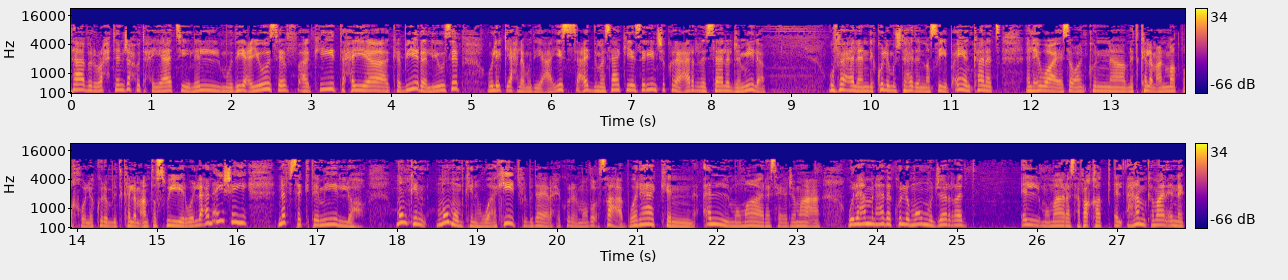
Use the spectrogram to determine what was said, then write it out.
ثابر وراح تنجح وتحياتي للمذيع يوسف. أكيد تحية كبيرة ليوسف ولك يا أحلى مذيعة. يسعد مساكي يا سيرين شكرا على الرسالة الجميلة. وفعلا لكل مجتهد نصيب ايا كانت الهواية سواء كنا بنتكلم عن مطبخ ولا كنا بنتكلم عن تصوير ولا عن أي شيء نفسك تميل له. ممكن مو ممكن هو أكيد في البداية راح يكون الموضوع صعب ولكن الممارسة يا جماعة والأهم من هذا كله مو مجرد الممارسة فقط الأهم كمان أنك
